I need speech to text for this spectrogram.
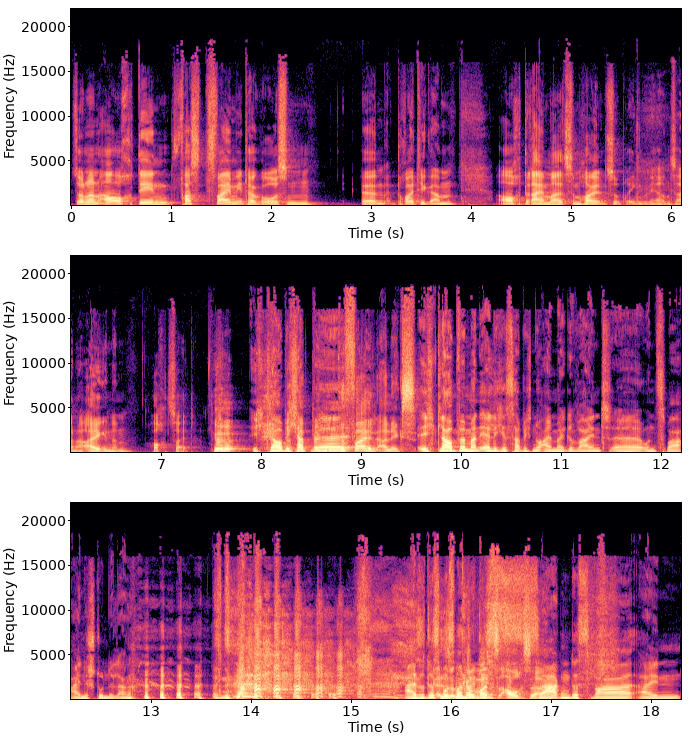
sondern auch den fast zwei Meter großen ähm, Bräutigam auch dreimal zum Heulen zu bringen während seiner eigenen Hochzeit. Ich glaube, ich habe. Äh, gefallen, Alex. Ich glaube, wenn man ehrlich ist, habe ich nur einmal geweint äh, und zwar eine Stunde lang. also das ja, muss man wirklich sagen. sagen. Das war ein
